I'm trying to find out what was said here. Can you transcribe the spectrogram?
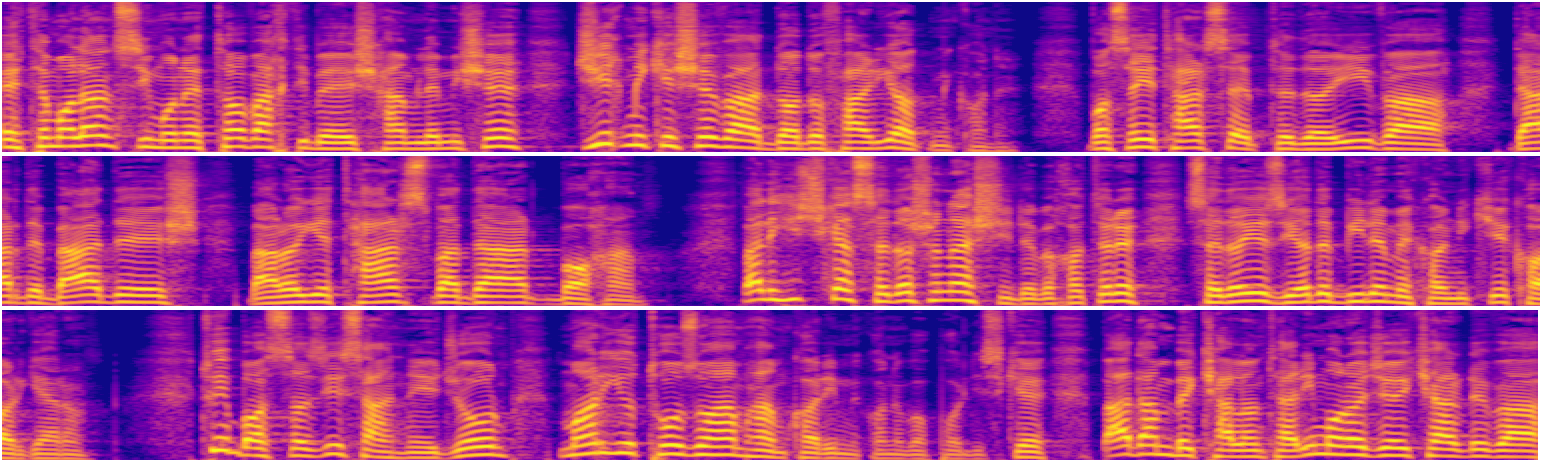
احتمالا سیمونتا وقتی بهش حمله میشه جیغ می‌کشه و داد و فریاد می‌کنه. واسه ترس ابتدایی و درد بعدش برای ترس و درد با هم. ولی هیچکس صداشو نشنیده به خاطر صدای زیاد بیل مکانیکی کارگران. توی بازسازی صحنه جرم ماریو توزو هم همکاری می‌کنه با پلیس که بعدم به کلانتری مراجعه کرده و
